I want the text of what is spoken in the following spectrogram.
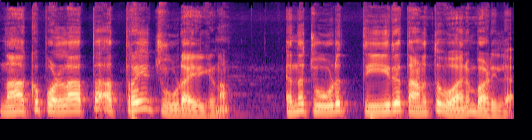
നാക്ക് പൊള്ളാത്ത അത്രയും ചൂടായിരിക്കണം. എന്ന ചൂട് തീരെ തണുത്തു പോകാനും പാടില്ല.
